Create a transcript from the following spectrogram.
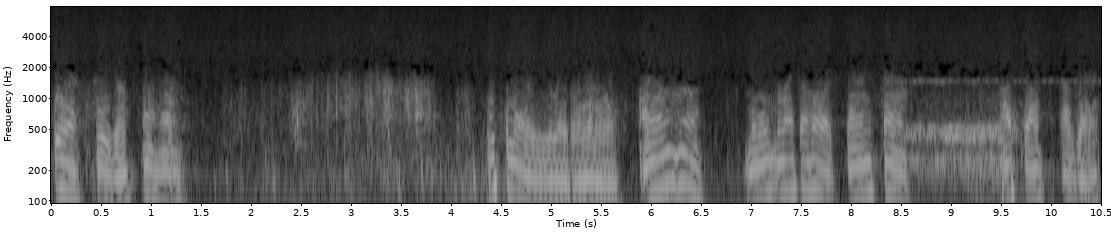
Yeah, here you go. Uh-huh. What's the matter with you lately, anyway? I don't know. Been eating like a horse, down town. I'll stop. I'll get it.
